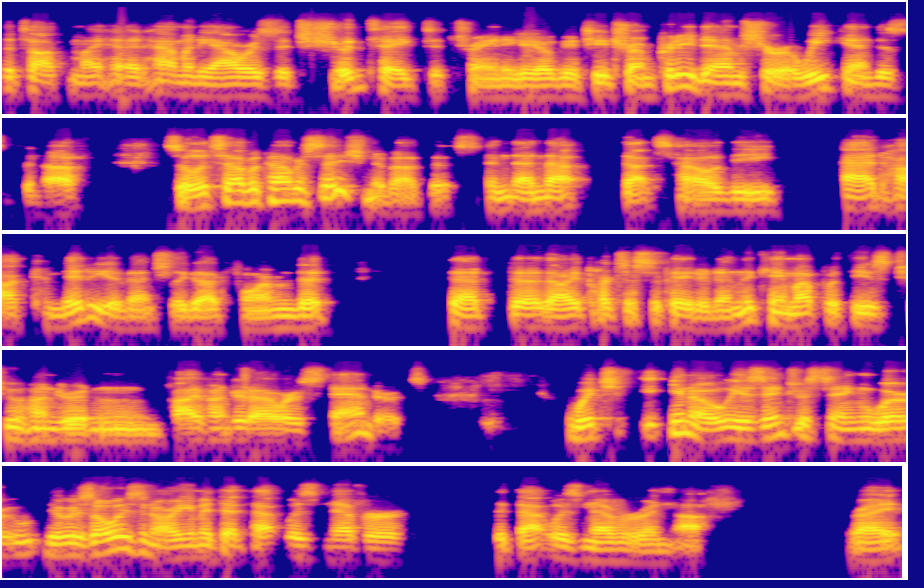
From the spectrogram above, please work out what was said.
the top of my head how many hours it should take to train a yoga teacher. I'm pretty damn sure a weekend isn't enough. So let's have a conversation about this. And then that that's how the ad hoc committee eventually got formed that that, uh, that I participated in. They came up with these 200 and 500 hour standards, which you know is interesting. Where there was always an argument that that was never that that was never enough, right?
